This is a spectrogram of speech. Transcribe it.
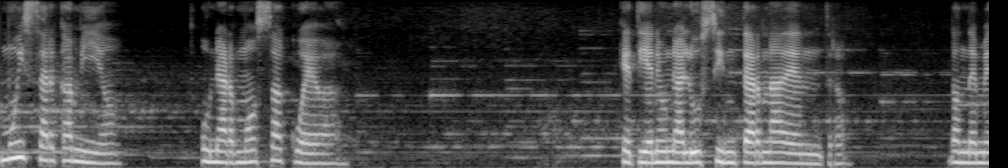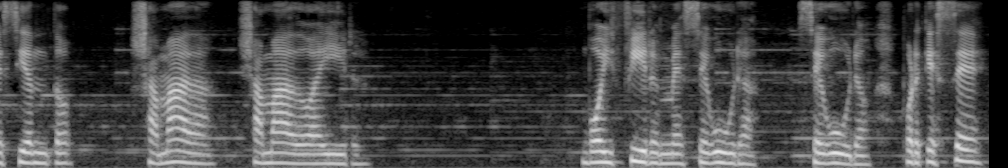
muy cerca mío, una hermosa cueva que tiene una luz interna dentro, donde me siento llamada, llamado a ir. Voy firme, segura, seguro, porque sé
